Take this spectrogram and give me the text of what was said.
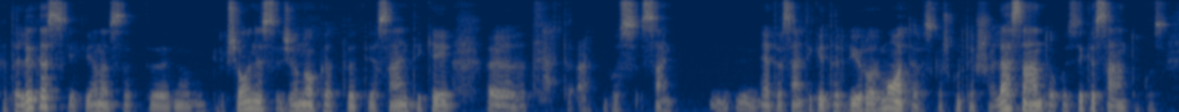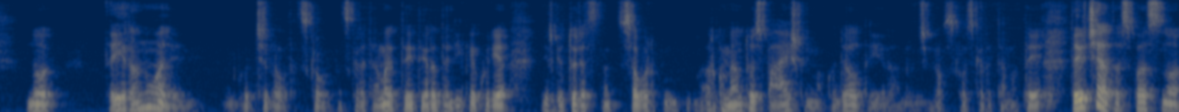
katalikas, kiekvienas nu, krikščionis žino, kad tie santykiai, e, ar bus santykiai net ir santykiai tarp vyro ir moters, kažkur tai šalia santokos, iki santokos. Nu, tai yra nuodėmė. Kur čia vėl atskira tema, tai tai yra dalykai, kurie irgi turi savo argumentus, paaiškinimą, kodėl tai yra, bet čia vėl atskira tema. Tai, tai ir čia tas pas, nu,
